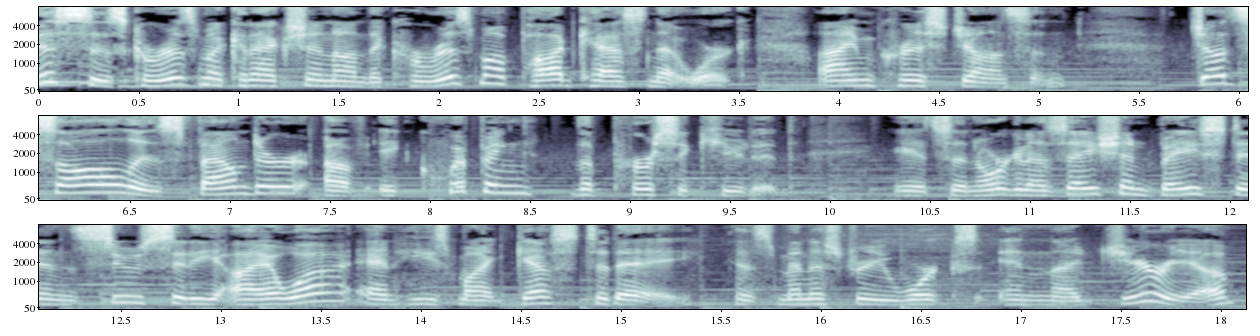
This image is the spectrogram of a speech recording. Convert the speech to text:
This is Charisma Connection on the Charisma Podcast Network. I'm Chris Johnson. Judd Saul is founder of Equipping the Persecuted. It's an organization based in Sioux City, Iowa, and he's my guest today. His ministry works in Nigeria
